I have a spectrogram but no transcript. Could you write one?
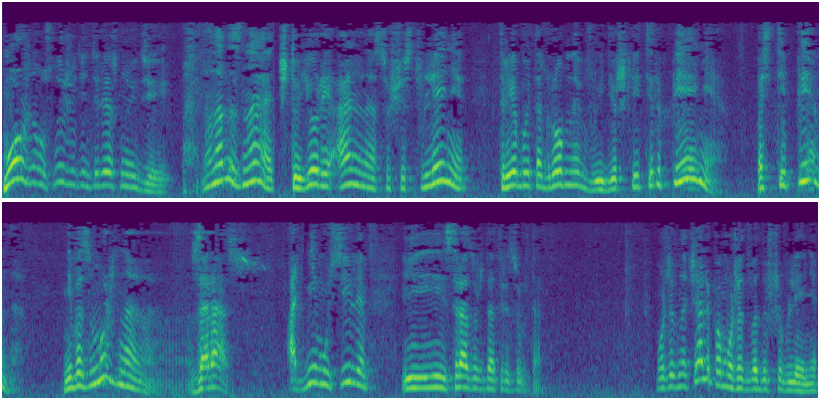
Можно услышать интересную идею, но надо знать, что ее реальное осуществление требует огромной выдержки и терпения. Постепенно. Невозможно за раз. Одним усилием и сразу ждать результат. Может, вначале поможет воодушевление,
